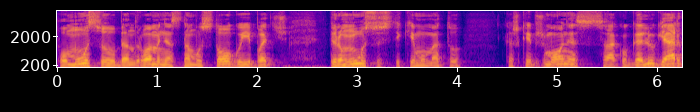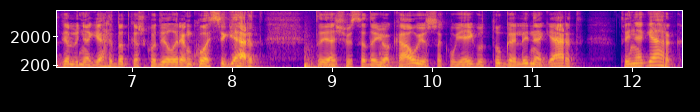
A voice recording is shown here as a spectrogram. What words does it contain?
po mūsų bendruomenės namų stogų, ypač pirmų susitikimų metu. Kažkaip žmonės sako, galiu gert, galiu negert, bet kažkodėl renkuosi gert. Tai aš visada juokauju, sakau, jeigu tu gali negert, tai negerk.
